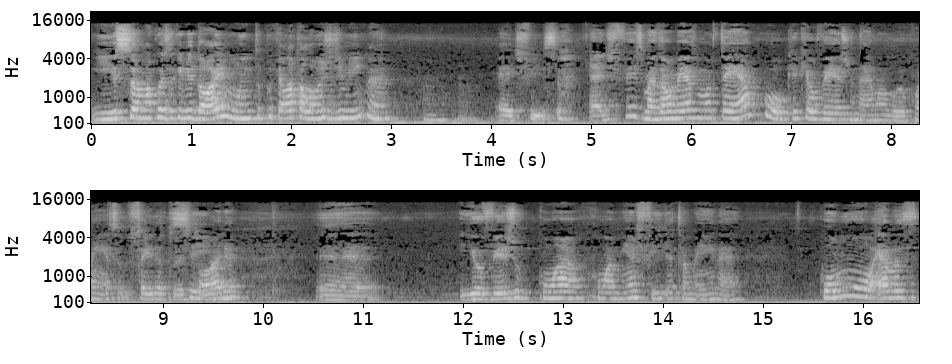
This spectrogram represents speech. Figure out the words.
E isso é uma coisa que me dói muito porque ela tá longe de mim, né? Uhum. É difícil. É difícil, mas ao mesmo tempo, o que, que eu vejo, né, Malu? Eu conheço, eu sei da tua Sim. história. É, e eu vejo com a, com a minha filha também, né? Como elas,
